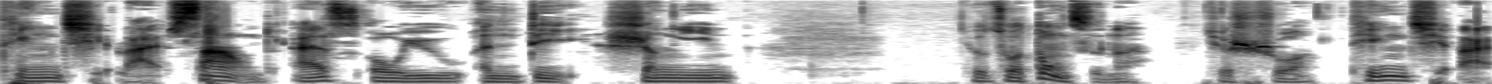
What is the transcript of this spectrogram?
听起来 sound，s o u n d，声音，就做动词呢，就是说听起来，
